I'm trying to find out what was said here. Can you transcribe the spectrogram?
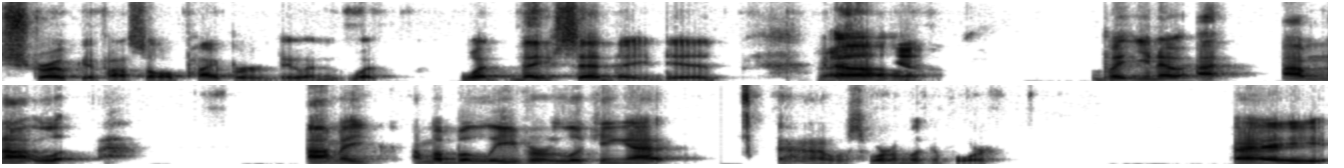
stroke if I saw Piper doing what what they said they did. Right. Um, Yep. But you know, I I'm not. I'm a I'm a believer looking at uh, what's the word I'm looking for a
